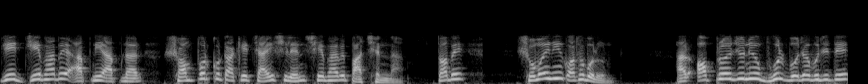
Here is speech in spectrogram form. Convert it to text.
যে যেভাবে আপনি আপনার সম্পর্কটাকে চাইছিলেন, সেভাবে পাচ্ছেন না। তবে সময় নিয়ে কথা বলুন। আর অপ্রয়োজনীয় ভুল বোঝাবুঝিতে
